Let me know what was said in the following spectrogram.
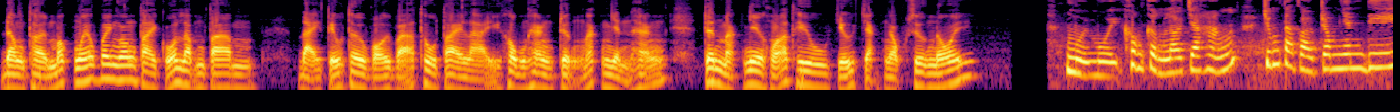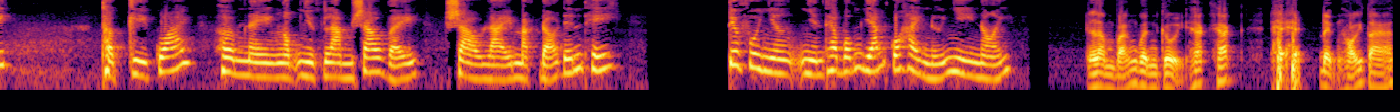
đồng thời móc ngoéo với ngón tay của Lâm Tam. Đại tiểu thư vội vã thu tay lại, hung hăng trừng mắt nhìn hắn, trên mặt như hỏa thiêu, giữ chặt Ngọc Sương nói. Mùi mùi không cần lo cho hắn, chúng ta vào trong nhanh đi. Thật kỳ quái, hôm nay Ngọc Nhược làm sao vậy? Sao lại mặt đỏ đến thế? Tiêu phu nhân nhìn theo bóng dáng của hai nữ nhi nói. Lâm Vãn Vinh cười hắc hắc. Đừng hỏi ta,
